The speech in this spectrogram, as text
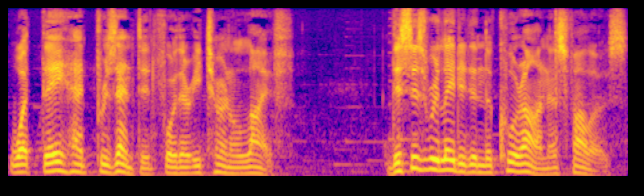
what they had presented for their eternal life. This is related in the Quran as follows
